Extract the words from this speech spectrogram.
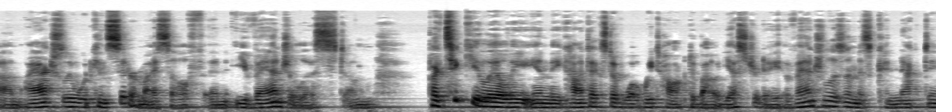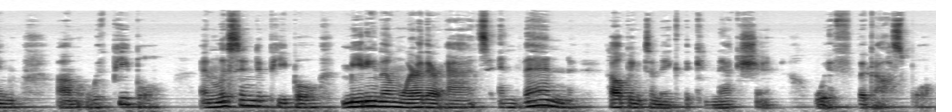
um, I actually would consider myself an evangelist. Um, particularly in the context of what we talked about yesterday, evangelism is connecting um, with people and listening to people, meeting them where they're at, and then helping to make the connection with the gospel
